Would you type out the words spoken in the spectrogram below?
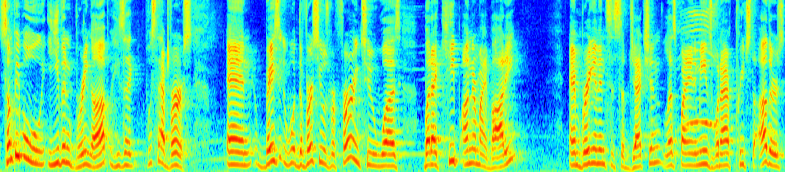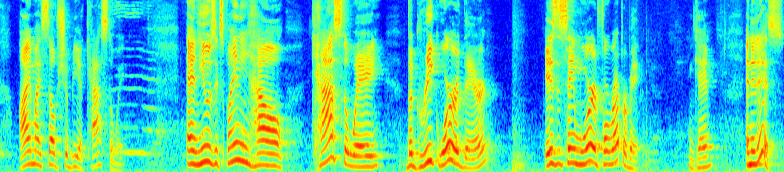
some people will even bring up, he's like, What's that verse? And basically, what the verse he was referring to was, But I keep under my body and bring it into subjection, lest by any means what I have preached to others, I myself should be a castaway. And he was explaining how castaway, the Greek word there, is the same word for reprobate. Okay? And it is.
